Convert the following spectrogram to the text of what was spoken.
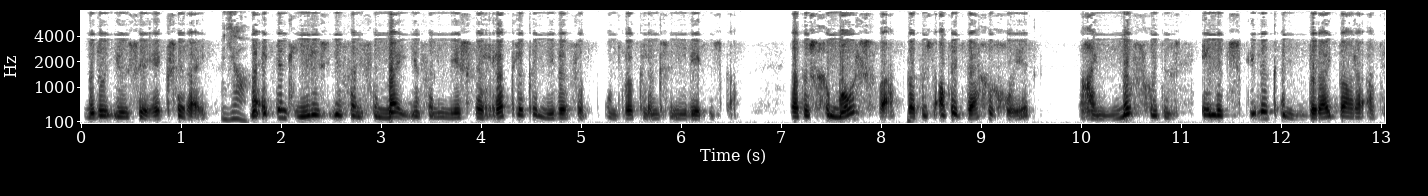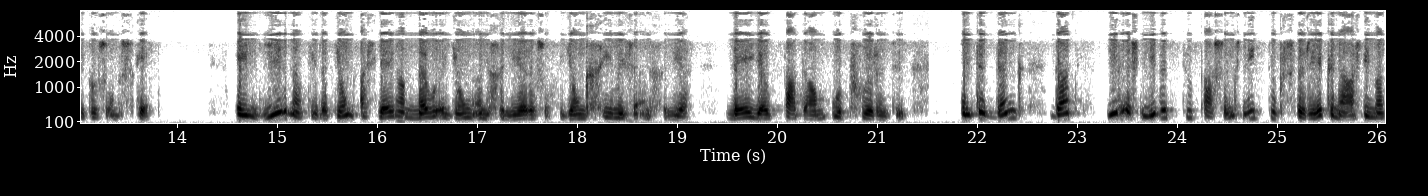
middeleeuse heksery. Ja. Maar ek dink hier is een van vir my een van die mees verruklike nuwe ontwikkelings in die wetenskap. Wat ons gemors vat, wat ons altyd weggegooi het, daai nufgoed en dit skielik in bruikbare artikels omskep. En hier natuurlik, jong, as jy dan nou 'n jong ingenieur is of 'n jong chemiese ingenieur, lê jou pad dan oop vorentoe. Om te dink dat hier is nuwe toepassings, nie toeps vir rekenaars nie, maar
